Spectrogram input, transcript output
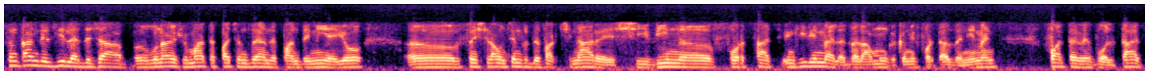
sunt ani de zile deja, uh, un an jumate, facem doi ani de pandemie, eu uh, sunt și la un centru de vaccinare și vin uh, forțați, în ghilimele, de la muncă, că nu-i forțează nimeni, foarte revoltați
